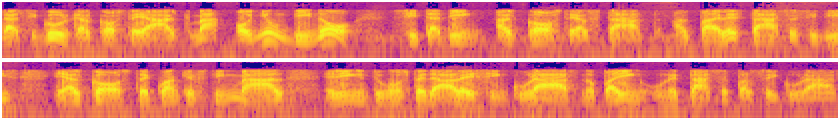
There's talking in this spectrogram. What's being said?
dal sicuro che al coste è alto, ma ognuno di noi cittadin al coste al Stato, al paese tasse si dice e al coste, quando sting mal e lì in un ospedale si incuras, non paghi una tassa per sei curas,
